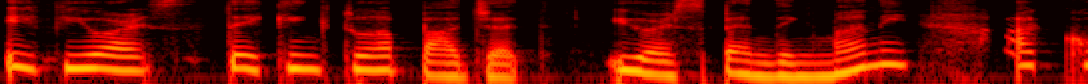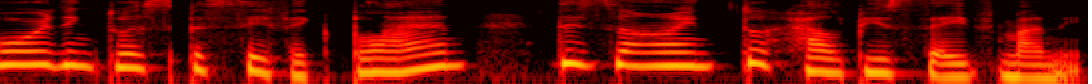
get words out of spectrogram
If you are sticking to a budget, you are spending money according to a specific plan designed to help you save money.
